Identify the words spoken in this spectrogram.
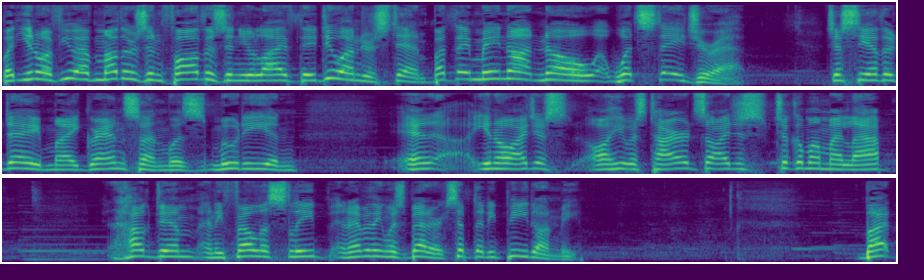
But you know, if you have mothers and fathers in your life, they do understand, but they may not know what stage you're at. Just the other day, my grandson was moody and and, uh, you know, I just, oh, he was tired, so I just took him on my lap, hugged him, and he fell asleep, and everything was better, except that he peed on me. But,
